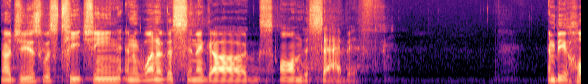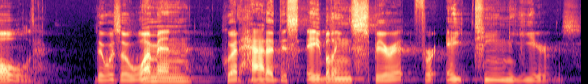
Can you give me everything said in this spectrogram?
Now, Jesus was teaching in one of the synagogues on the Sabbath. And behold, there was a woman who had had a disabling spirit for 18 years.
